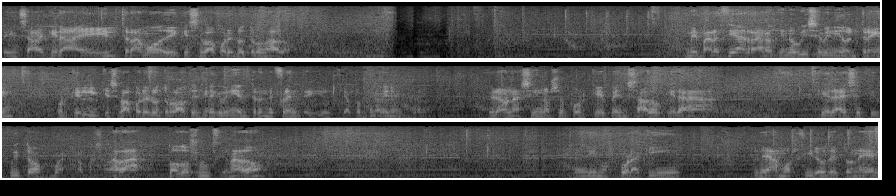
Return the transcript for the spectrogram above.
Pensaba que era el tramo de que se va por el otro lado. Me parecía raro que no hubiese venido el tren, porque el que se va por el otro lado te tiene que venir el tren de frente. Y yo decía, ¿por qué no viene el tren? Pero aún así, no sé por qué he pensado que era, que era ese circuito. Bueno, no pasa nada. Todo solucionado. Venimos por aquí. Le damos giro de tonel.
